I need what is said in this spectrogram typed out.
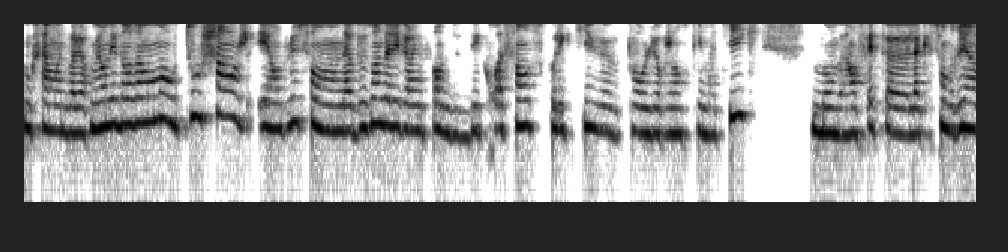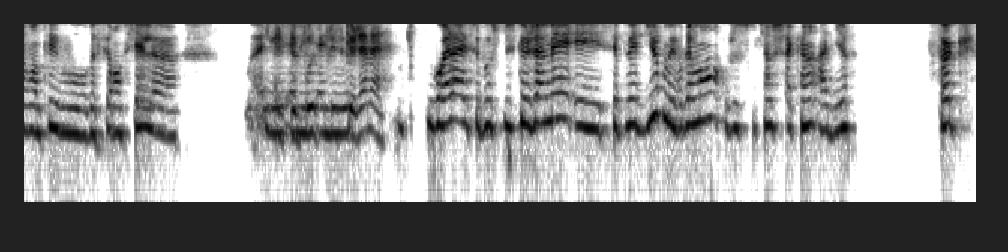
donc ça a moins de valeur. Mais on est dans un moment où tout change et en plus, on a besoin d'aller vers une forme de décroissance collective pour l'urgence climatique. bon, ben, en fait, la question de réinventer vos référentiels, elle, se pose plus que jamais. Voilà, elle se pose plus que jamais et ça peut être dur, mais vraiment, je soutiens chacun à dire fuck.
